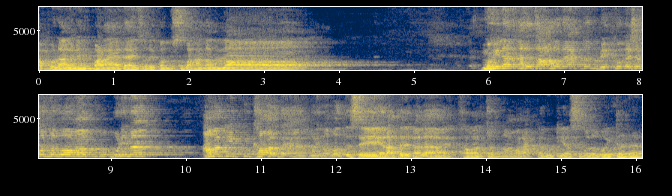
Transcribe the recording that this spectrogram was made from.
রাব্বুল আলামিন বাড়ায় দেয়, জোরে কোন সুবহানাল্লাহ। মহিলার কাছে চাওয়া হলো একজন ভিক্ষুক এসে বলল, ও আমার বুড়িমা, আমাকে একটু খাবার দেন। বুড়িমা বলতেছে, রাতের বেলায় খাওয়ার জন্য আমার একটা রুটি আছে বলে ওইটা দেন।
